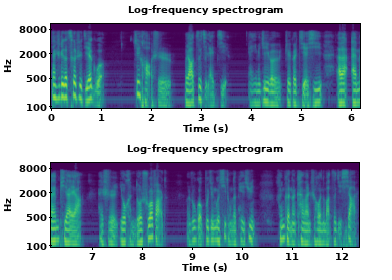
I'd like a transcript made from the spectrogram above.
但是这个测试结果最好是不要自己来解，啊，因为这个这个解析 MMPI 呀，还是有很多说法的。如果不经过系统的培训，很可能看完之后能把自己吓着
